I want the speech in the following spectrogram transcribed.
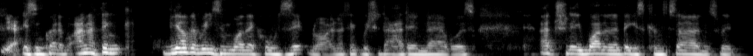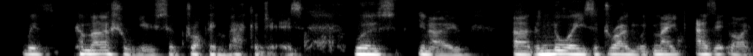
Yeah. it's incredible and i think the other reason why they're called Zipline i think we should add in there was actually one of the biggest concerns with with commercial use of dropping packages was you know uh, the noise a drone would make as it like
